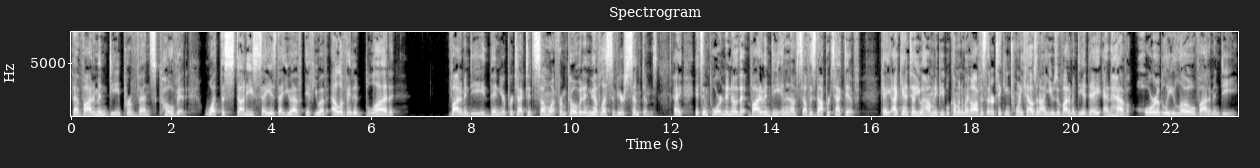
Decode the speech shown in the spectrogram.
that vitamin D prevents COVID. What the studies say is that you have, if you have elevated blood vitamin D, then you're protected somewhat from COVID and you have less severe symptoms. Okay. It's important to know that vitamin D in and of itself is not protective. Okay. I can't tell you how many people come into my office that are taking 20,000 IUs of vitamin D a day and have horribly low vitamin D.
